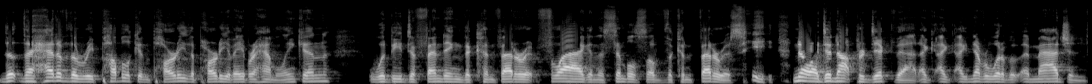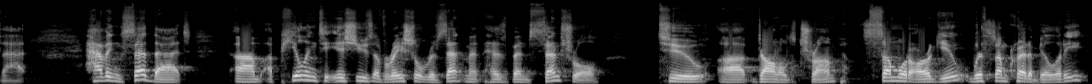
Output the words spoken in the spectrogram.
the, the head of the Republican Party, the party of Abraham Lincoln, would be defending the Confederate flag and the symbols of the Confederacy. no, I did not predict that. I, I, I, never would have imagined that. Having said that, um, appealing to issues of racial resentment has been central to uh, Donald Trump. Some would argue, with some credibility,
